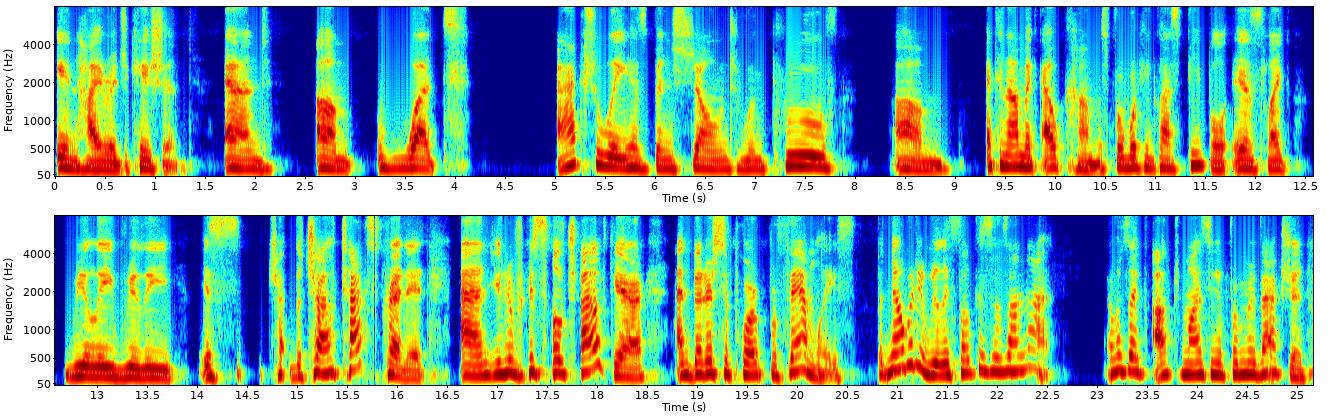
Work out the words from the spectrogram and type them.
in higher education. And um, what actually has been shown to improve um, economic outcomes for working class people is like really, really is ch- the child tax credit and universal childcare and better support for families. But nobody really focuses on that. Everyone's like optimizing affirmative action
